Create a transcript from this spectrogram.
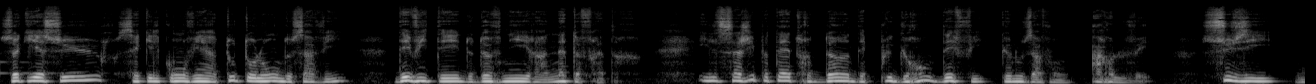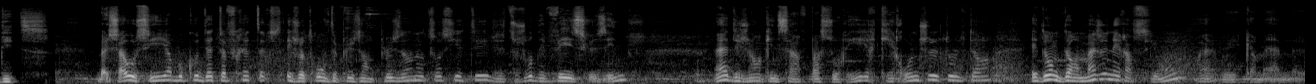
Ce qui est sûr, c'est qu'il convient tout au long de sa vie d'éviter de devenir un netefretter. Il s'agit peut-être d'un des plus grands défis que nous avons à relever. Suzy Ditz. Ben ça aussi, il y a beaucoup d'etefretters et je trouve de plus en plus dans notre société. J'ai toujours des weesgezin, hein, des gens qui ne savent pas sourire, qui ronchent tout le temps. Et donc dans ma génération, hein, oui quand même, euh,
